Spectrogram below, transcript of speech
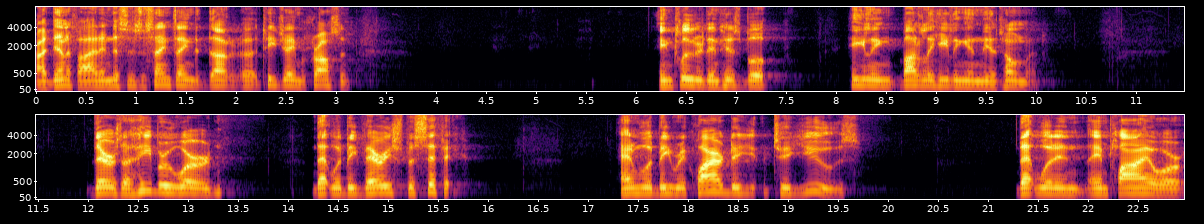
identified, and this is the same thing that Dr., uh, T.J. McCrossan included in his book, Healing, Bodily Healing in the Atonement. There's a Hebrew word that would be very specific and would be required to, to use that would in, imply or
